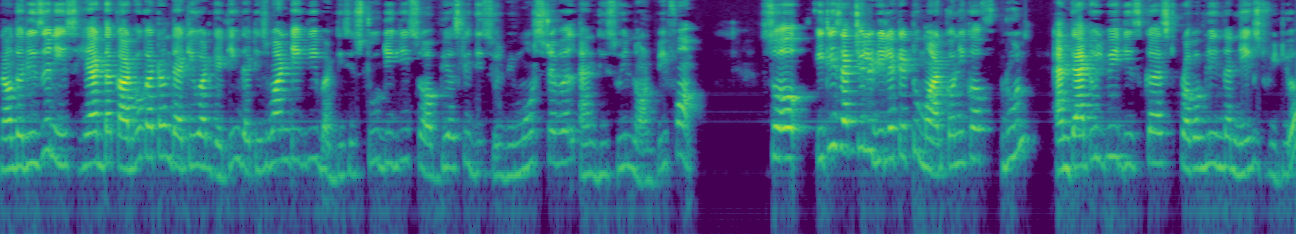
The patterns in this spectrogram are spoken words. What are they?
Now the reason is here the carbocation that you are getting that is 1 degree but this is 2 degree so obviously this will be more stable and this will not be formed. So it is actually related to Markovnikov rule and that will be discussed probably in the next video.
